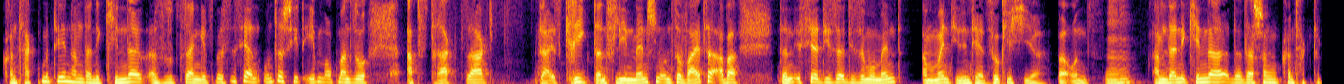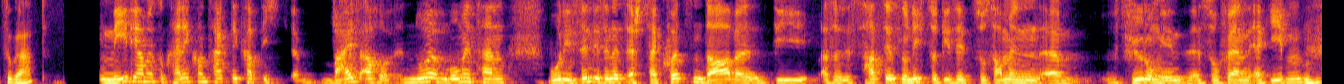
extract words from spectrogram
Kontakt mit denen? Haben deine Kinder, also sozusagen jetzt, es ist ja ein Unterschied eben, ob man so abstrakt sagt, da ist Krieg, dann fliehen Menschen und so weiter. Aber dann ist ja dieser, dieser Moment, am ah, Moment, die sind ja jetzt wirklich hier bei uns. Mhm. Haben deine Kinder da schon Kontakt dazu gehabt? Nee, die haben jetzt noch keine Kontakte gehabt. Ich äh, weiß auch nur momentan, wo die sind. Die sind jetzt erst seit kurzem da, aber die, also das hat jetzt noch nicht so diese Zusammenführung insofern ergeben. Mhm.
